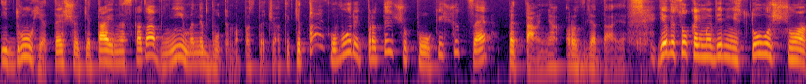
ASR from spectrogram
І друге, те, що Китай не сказав, ні, ми не будемо постачати. Китай говорить про те, що поки що це питання розглядає. Є висока ймовірність того, що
